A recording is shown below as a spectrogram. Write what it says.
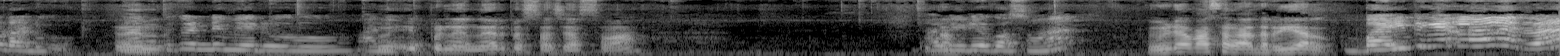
కూడా అడుగు? ఎందుకండి మీరు ఇప్పుడు నేను నేర్పిస్తా చేస్తావా? ఆ వీడియో కోసమా? వీడియో కోసం కాదు రియల్ బయటికి వెళ్ళాలి రా.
